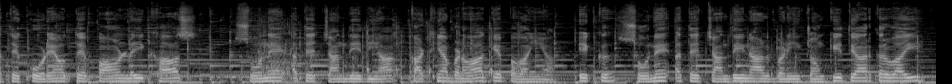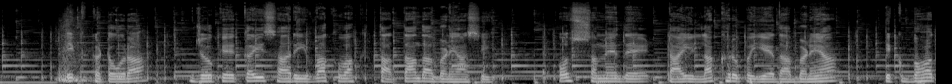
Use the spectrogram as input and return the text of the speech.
ਅਤੇ ਘੋੜਿਆਂ ਉੱਤੇ ਪਾਉਣ ਲਈ ਖਾਸ ਸੋਨੇ ਅਤੇ ਚਾਂਦੀ ਦੀਆਂ ਕਾਠੀਆਂ ਬਣਵਾ ਕੇ ਪਵਾਈਆਂ। ਇੱਕ ਸੋਨੇ ਅਤੇ ਚਾਂਦੀ ਨਾਲ ਬਣੀ ਚੌਂਕੀ ਤਿਆਰ ਕਰਵਾਈ। ਇੱਕ ਕਟੋਰਾ, ਜੋ ਕਿ ਕਈ ਸਾਰੀ ਵੱਖ-ਵੱਖ ਧਾਤਾਂ ਦਾ ਬਣਿਆ ਸੀ। ਉਸ ਸਮੇਂ ਦੇ 2.5 ਲੱਖ ਰੁਪਏ ਦਾ ਬਣਿਆ। ਇੱਕ ਬਹੁਤ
